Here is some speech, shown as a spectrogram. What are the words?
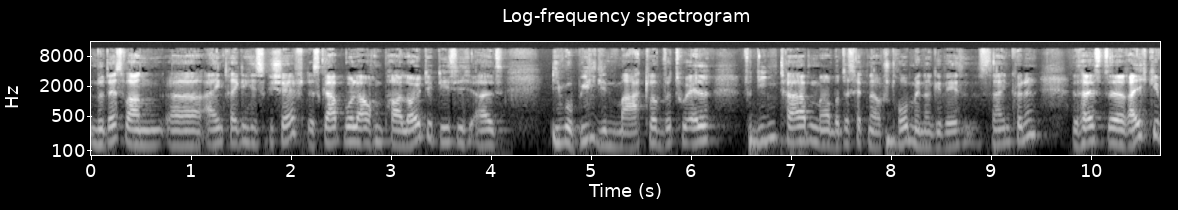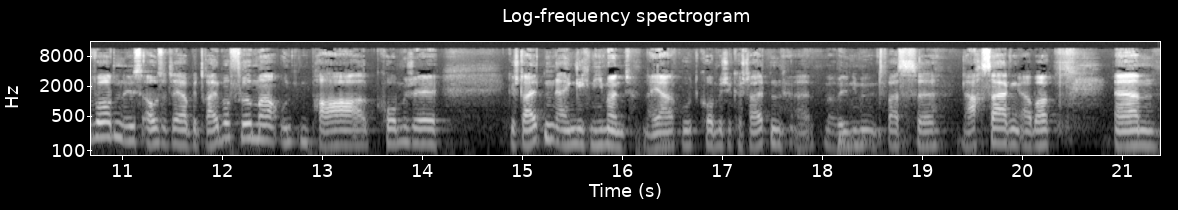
nur das war ein äh, einträgliches Geschäft. Es gab wohl auch ein paar Leute, die sich als Immobilienmakler virtuell verdient haben, aber das hätten auch Strommänner gewesen sein können. Das heißt, äh, reich geworden ist außer der Betreiberfirma und ein paar komische Gestalten eigentlich niemand. Naja, gut, komische Gestalten, äh, man will niemand was äh, nachsagen, aber ähm,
